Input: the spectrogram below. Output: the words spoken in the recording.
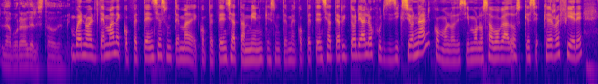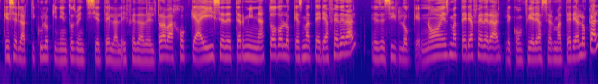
laboral del Estado de México. Bueno, el tema de competencia es un tema de competencia también, que es un tema de competencia territorial o jurisdiccional, como lo decimos los abogados, que, se, que refiere, que es el artículo 527 de la Ley Federal del Trabajo, que ahí se determina todo lo que es materia federal, es decir, lo que no es materia federal le confiere a ser materia local,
